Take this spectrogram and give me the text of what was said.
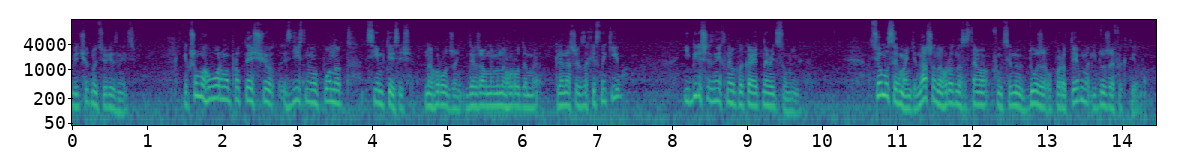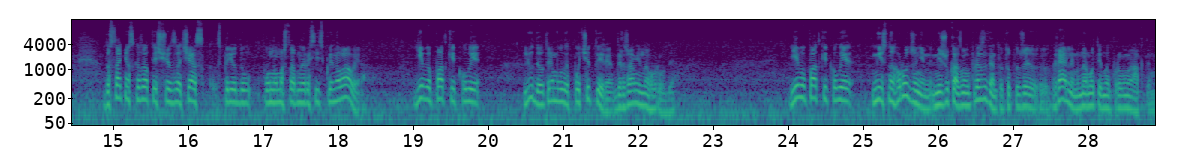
відчутно цю різницю. Якщо ми говоримо про те, що здійснено понад 7 тисяч нагороджень державними нагородами для наших захисників, і більшість з них не викликають навіть сумнівів. В цьому сегменті наша нагородна система функціонує дуже оперативно і дуже ефективно. Достатньо сказати, що за час з періоду повномасштабної російської навали є випадки, коли люди отримували по 4 державні нагороди. Є випадки, коли між нагородженнями, між указами президента, тобто вже реальними нормативно-правовими актами,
